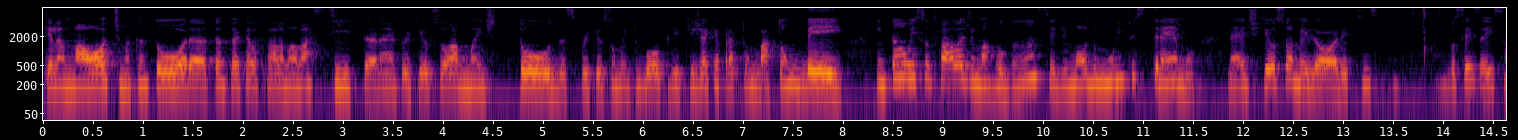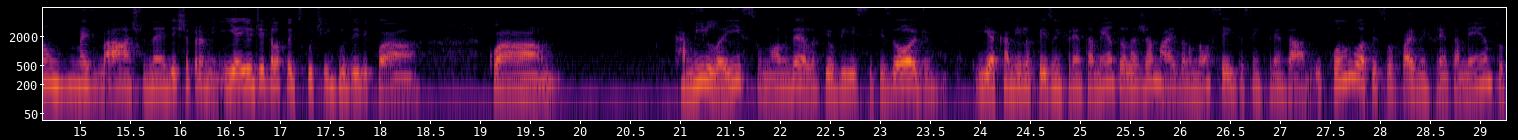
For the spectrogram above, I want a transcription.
que ela é uma ótima cantora, tanto é que ela fala mamacita, né? Porque eu sou a mãe de todas, porque eu sou muito boa, porque já que é para tombar, tombei. Então isso fala de uma arrogância de modo muito extremo, né? De que eu sou a melhor e que vocês aí são mais baixos, né? Deixa para mim. E aí o dia que ela foi discutir, inclusive com a com a Camila, isso, o nome dela, que eu vi esse episódio, e a Camila fez um enfrentamento, ela jamais, ela não aceita ser enfrentada. E quando a pessoa faz um enfrentamento,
